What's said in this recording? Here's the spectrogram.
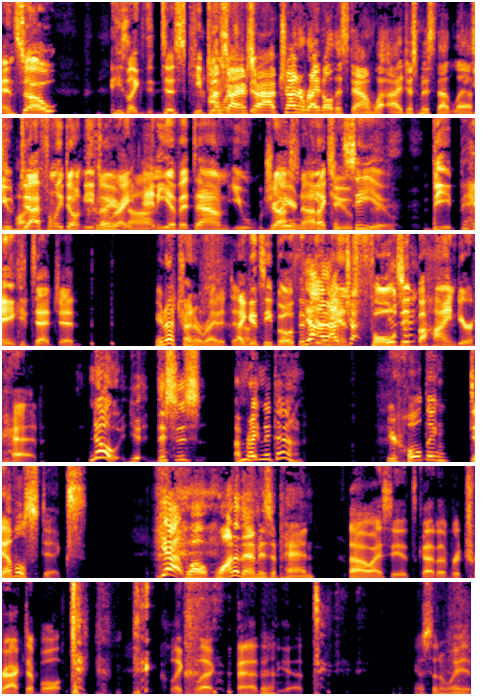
And so He's like, just keep doing. I'm sorry. I'm sorry. I'm trying to write all this down. What I just missed that last. You part. definitely don't need No, to write not. any of it down. You just no, you're not. need I can to see you. be paying attention. You're not trying to write it down. I can see both of Yeah, your I'm hands try- folded Yes, I- behind your head. no. You, this is. I'm writing it down. You're holding devil sticks. Yeah. Well, one of them is a pen. Oh, I see. It's got a retractable click click pad at the end. I guess in a way, a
